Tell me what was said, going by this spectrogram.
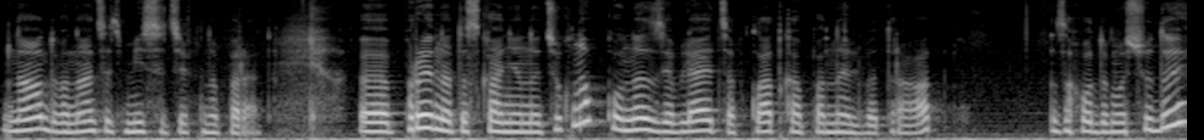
на 12 місяців наперед. Е, При натисканні на цю кнопку у нас з'являється вкладка Панель витрат. заходимо сюди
